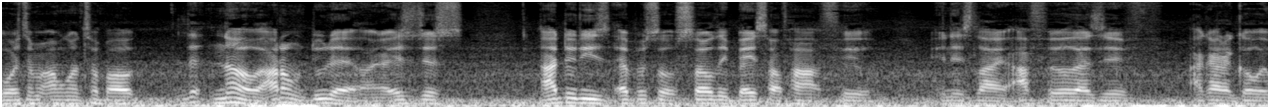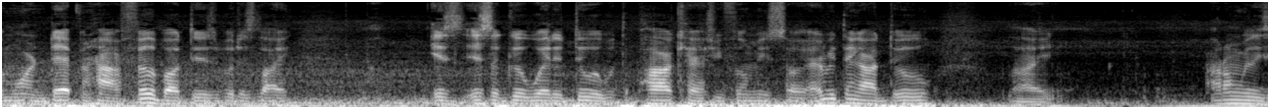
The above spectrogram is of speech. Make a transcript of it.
or tomorrow I'm going to talk about. No, I don't do that. Like it's just I do these episodes solely based off how I feel, and it's like I feel as if I gotta go in more in depth in how I feel about this, but it's like it's it's a good way to do it with the podcast. You feel me? So everything I do, like I don't really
